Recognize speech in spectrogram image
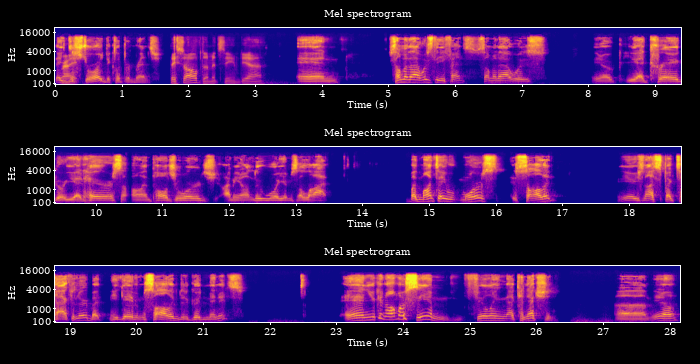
They Right. destroyed the Clipper bench. They solved them, it seemed. Yeah. And some of that was defense. Some of that was, you know, you had Craig or you had Harris on Paul George. I mean, on Lou Williams a lot. But Monte Morris is solid. You know, he's not spectacular, but he gave him solid to good minutes. And you can almost see him feeling a connection. Um, you know,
